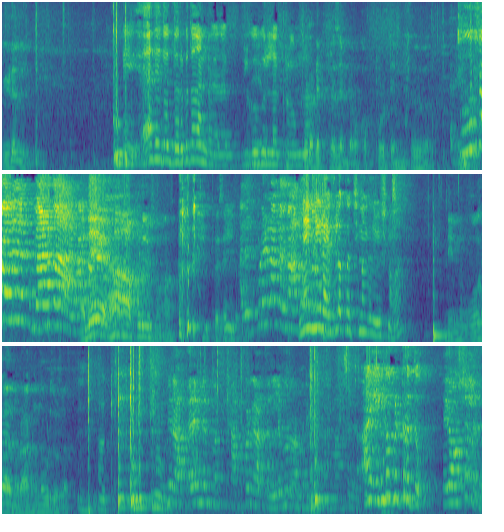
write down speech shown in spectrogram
వీడియోలు. ఏ, అదేదో దొరుకుతుంది అంట కదా గూగుల్లో క్రోమ్లో అంటే ప్రెసెంట్ ఒకప్పుడు టెన్త్ అదే అప్పుడు చూసినాం ప్రెసెంట్ అది ఎప్పుడైనా అది నా- నేను నీ లైఫ్లోకి వచ్చినాక చూసినావా? నేను నువ్వు కాదు నువ్వు రాకముందు కూడా చూడలే. మ్, ఓకే. నువ్వు మీరు అబ్బాయి మీరు కంఫర్ట్ ఆడతారు? లేవు రమ్మని నాకు నచ్చలేదు. ఆ, ఇంకొక ట్రుత్ నీకు అవసరం లేదు.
